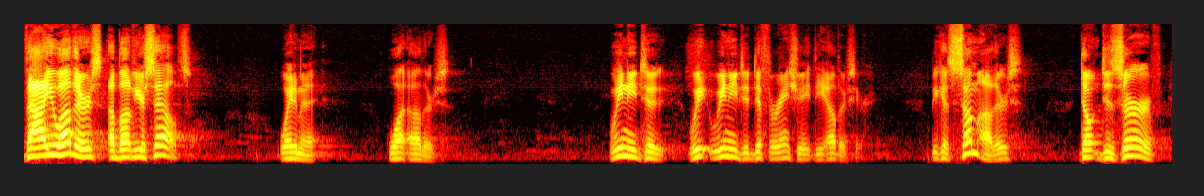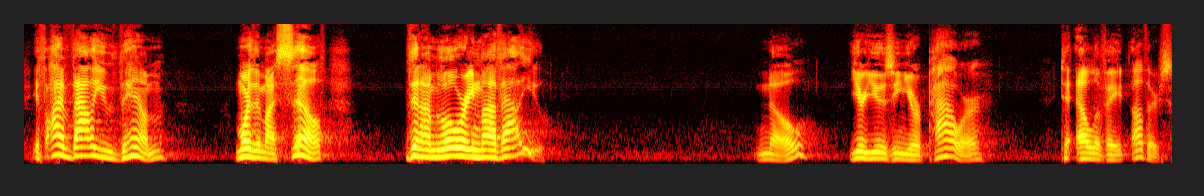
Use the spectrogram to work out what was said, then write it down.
Value others above yourselves. Wait a minute. What others? We need to, we, we need to differentiate the others here. Because some others don't deserve, if I value them more than myself, then I'm lowering my value. No, you're using your power to elevate others,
